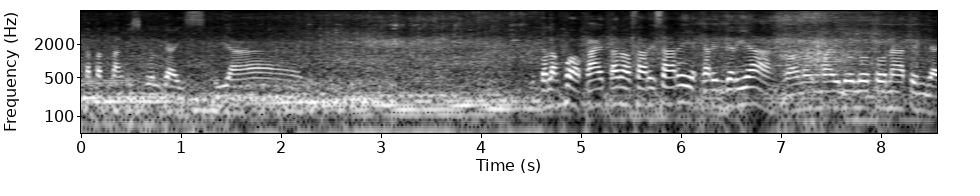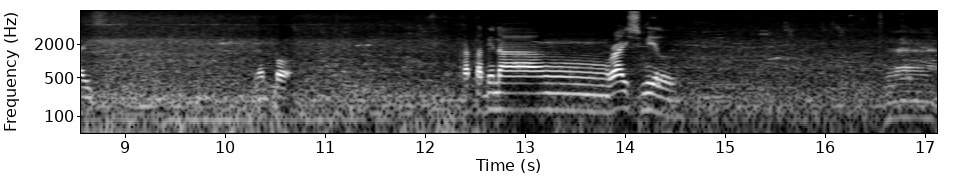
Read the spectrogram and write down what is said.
tapat ng school guys. Yan. Ito lang po, kahit ano, sari-sari, karinderya, kung anong may luluto natin guys. Yan po. Katabi ng rice mill. Yan.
